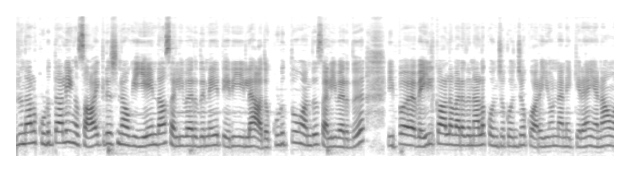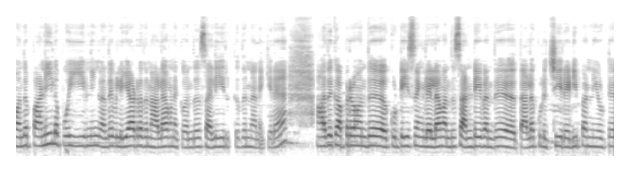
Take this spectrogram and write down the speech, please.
இருந்தாலும் கொடுத்தாலும் எங்கள் சாய் கிருஷ்ணாவுக்கு ஏன் தான் சளி வருதுன்னே தெரியல. அதை கொடுத்தும் வந்து சளி வருது. இப்போ வெயில் காலம் காலம் வரதுனால கொஞ்சம் கொஞ்சம் குறையும்னு நினைக்கிறேன். ஏன்னா வந்து பனியில் போய் ஈவினிங் வந்து விளையாடுறதுனால அவனுக்கு வந்து சளி இருக்குதுன்னு நினைக்கிறேன். அதுக்கப்புறம் வந்து குட்டீஸுங்களெல்லாம் வந்து சண்டே வந்து தலை குளித்து ரெடி பண்ணி விட்டு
